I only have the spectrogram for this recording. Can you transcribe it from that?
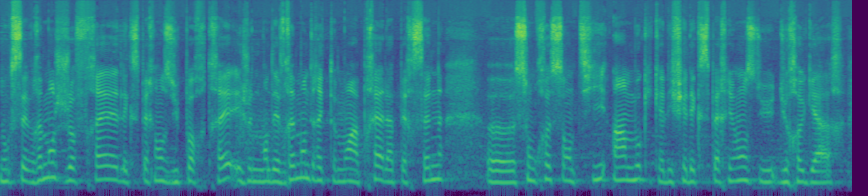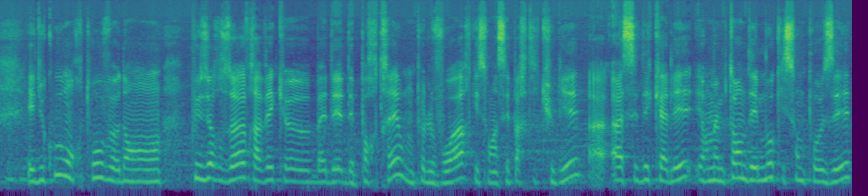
Donc c'est vraiment, j'offrais l'expérience du portrait et je demandais vraiment directement après à la personne euh, son ressenti, un mot qui qualifiait l'expérience du, regard. Et du coup, on retrouve dans plusieurs œuvres avec euh, bah, des, portraits, on peut le voir, qui sont assez particuliers, assez décalés, et en même temps des mots qui sont posés,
